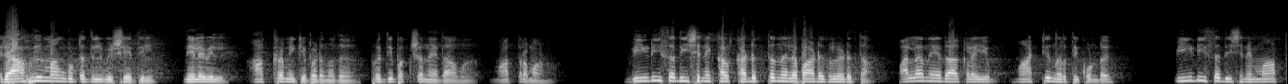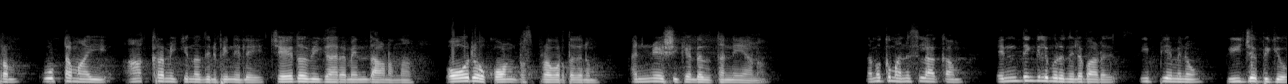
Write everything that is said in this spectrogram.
രാഹുൽ മാങ്കൂട്ടത്തിൽ വിഷയത്തിൽ നിലവിൽ ആക്രമിക്കപ്പെടുന്നത് പ്രതിപക്ഷ നേതാവ് മാത്രമാണ്. വി ഡി സതീശനേക്കാൾ കടുത്ത നിലപാടുകളെടുത്ത പല നേതാക്കളെയും മാറ്റി നിർത്തിക്കൊണ്ട് വി ഡി സതീശനെ മാത്രം കൂട്ടമായി ആക്രമിക്കുന്നതിന് പിന്നിലെ ചേതോവികാരം എന്താണെന്ന് ഓരോ കോൺഗ്രസ് പ്രവർത്തകനും അന്വേഷിക്കേണ്ടത് തന്നെയാണ്. നമുക്ക് മനസ്സിലാക്കാം എന്തെങ്കിലും ഒരു നിലപാട് സി പി എമ്മിനോ ബി ജെ പിക്കോ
